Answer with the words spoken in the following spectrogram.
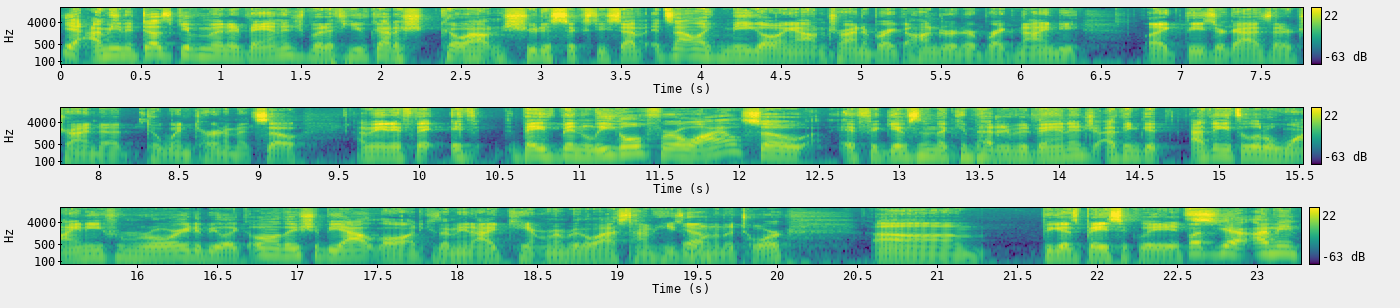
Yeah, I mean, it does give them an advantage, but if you've got to sh- go out and shoot a 67, it's not like me going out and trying to break 100 or break 90. Like these are guys that are trying to, to win tournaments. So, I mean, if they if they've been legal for a while, so if it gives them the competitive advantage, I think that I think it's a little whiny from Rory to be like, "Oh, they should be outlawed" because I mean, I can't remember the last time he's Yeah. won on the tour. Um, because basically it's But yeah, I mean,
